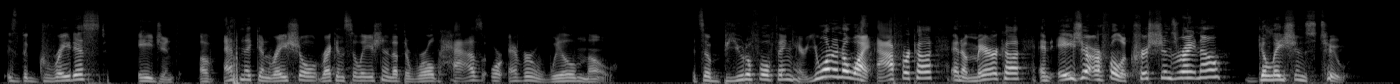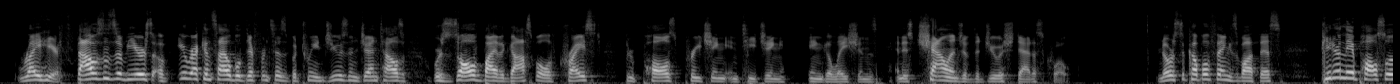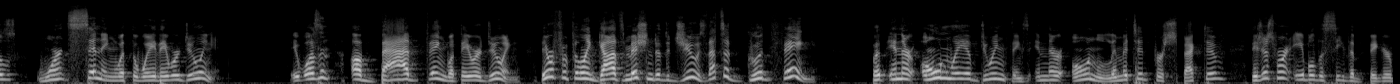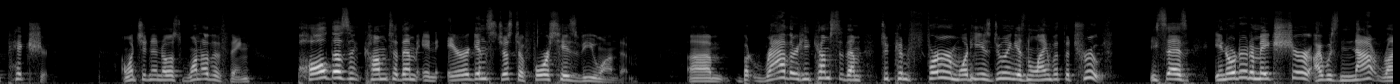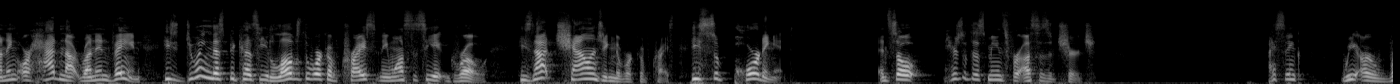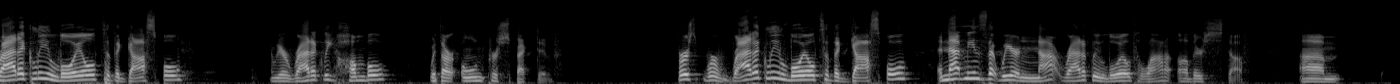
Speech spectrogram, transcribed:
is the greatest agent of ethnic and racial reconciliation that the world has or ever will know. It's a beautiful thing here. You want to know why Africa and America and Asia are full of Christians right now? Galatians 2 right here. Thousands of years of irreconcilable differences between Jews and Gentiles resolved by the gospel of Christ through Paul's preaching and teaching in Galatians and his challenge of the Jewish status quo. Notice a couple things about this. Peter and the apostles weren't sinning with the way they were doing it. It wasn't a bad thing what they were doing. They were fulfilling God's mission to the Jews. That's a good thing. But in their own way of doing things, in their own limited perspective, they just weren't able to see the bigger picture. I want you to notice one other thing. Paul doesn't come to them in arrogance just to force his view on them, um, but rather he comes to them to confirm what he is doing is in line with the truth. He says, In order to make sure I was not running or had not run in vain. He's doing this because he loves the work of Christ and he wants to see it grow. He's not challenging the work of Christ, he's supporting it. And so here's what this means for us as a church I think we are radically loyal to the gospel and we are radically humble with our own perspective. First, we're radically loyal to the gospel, and that means that we are not radically loyal to a lot of other stuff. Um,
